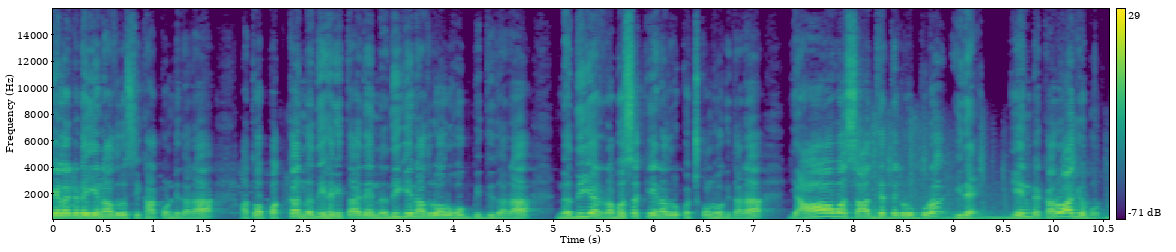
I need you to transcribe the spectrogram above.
ಕೆಳಗಡೆ ಏನಾದರೂ ಸಿಕ್ಕಾಕೊಂಡಿದ್ದಾರಾ? ಅಥವಾ ಪಕ್ಕ ನದಿ ಹರಿತಾ ಇದೆ ನದಿಗೇನಾದರೂ ಅವರು ಹೋಗಿ ಬಿದ್ದಿದ್ದಾರಾ? ನದಿಯ ರಭಸಕ್ಕೆ ಏನಾದರೂ ಕೊಚ್ಕೊಂಡು ಹೋಗಿದ್ದಾರಾ? ಯಾವ ಸಾಧ್ಯತೆಗಳು ಕೂಡ ಇದೆ. ಏನು ಬೇಕಾದ್ರೂ ಆಗಿರ್ಬೋದು.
